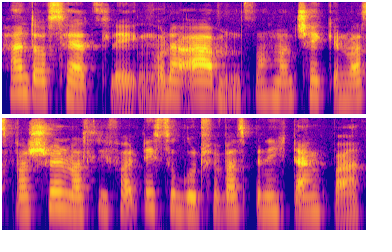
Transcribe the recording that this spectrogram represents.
Hand aufs Herz legen oder abends nochmal ein Check-in. Was war schön, was lief heute nicht so gut, für was bin ich dankbar?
